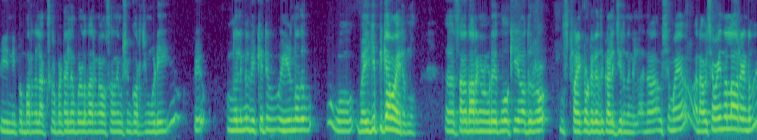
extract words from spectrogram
പിന്നെ ഇപ്പം പറഞ്ഞ അക്ഷർ പട്ടേലിനെ പോലുള്ള താരങ്ങൾ അവസാന നിമിഷം കുറച്ചും കൂടി ഒന്നുമില്ലെങ്കിൽ വിക്കറ്റ് വീഴുന്നത് വൈകിപ്പിക്കാമായിരുന്നു. സഹതാരങ്ങളോട് നോക്കി അതൊരു സ്ട്രൈക്ക് ഔട്ട് ചെയ്ത് കളിച്ചിരുന്നെങ്കിൽ. അനാവശ്യമായ അനാവശ്യമായി എന്നല്ല പറയേണ്ടത്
